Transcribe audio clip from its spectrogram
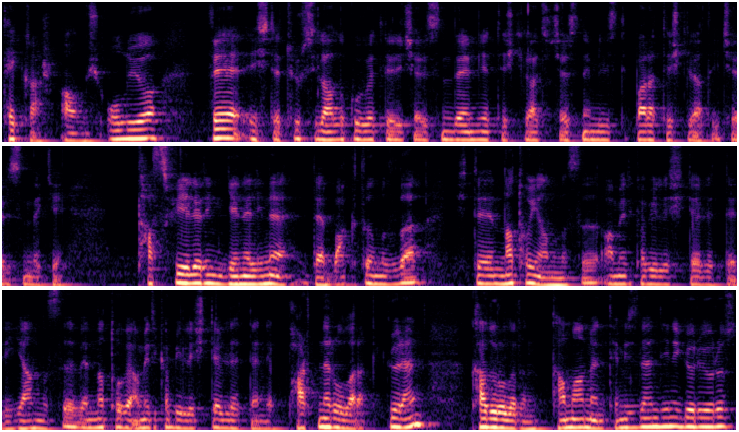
tekrar almış oluyor ve işte Türk Silahlı Kuvvetleri içerisinde, Emniyet Teşkilatı içerisinde, Milli İstihbarat Teşkilatı içerisindeki tasfiyelerin geneline de baktığımızda işte NATO yanlısı, Amerika Birleşik Devletleri yanlısı ve NATO ve Amerika Birleşik Devletleri'ni partner olarak gören kadroların tamamen temizlendiğini görüyoruz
